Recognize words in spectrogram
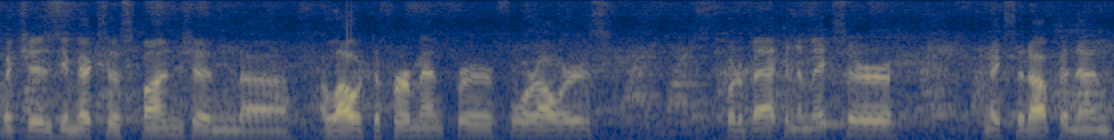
which is you mix a sponge and uh, allow it to ferment for four hours, put it back in the mixer, mix it up, and then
